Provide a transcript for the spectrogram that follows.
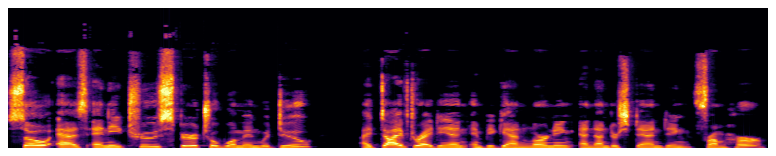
So as any true spiritual woman would do, I dived right in and began learning and understanding from her.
